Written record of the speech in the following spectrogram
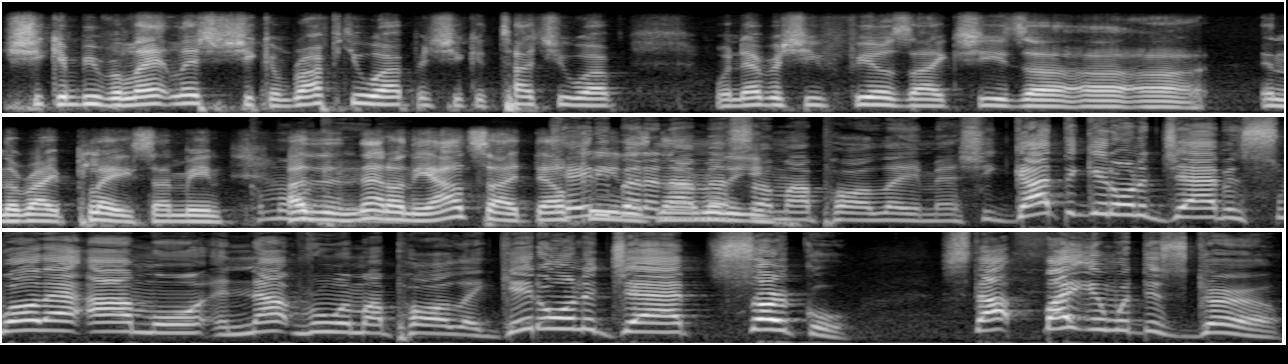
she can be relentless, she can rough you up, and she can touch you up whenever she feels like she's uh, uh, uh, in the right place. I mean, on, other than Katie. that, on the outside, Katie Delphine better is not, not mess really. up my parlay, man. She got to get on a jab and swell that eye more and not ruin my parlay. Get on a jab, circle. Stop fighting with this girl.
